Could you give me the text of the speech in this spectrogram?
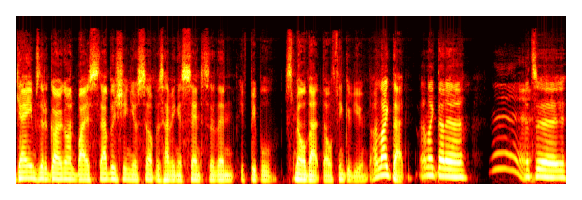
games that are going on by establishing yourself as having a scent. So then, if people smell that, they'll think of you. I like that. I like that. Uh, that's a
